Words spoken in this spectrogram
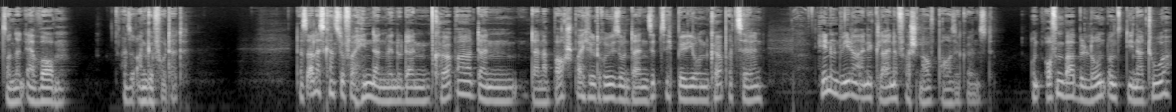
sondern erworben, also angefuttert. Das alles kannst du verhindern, wenn du deinem Körper, dein, deiner Bauchspeicheldrüse und deinen 70 Billionen Körperzellen hin und wieder eine kleine Verschnaufpause gönnst. Und offenbar belohnt uns die Natur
